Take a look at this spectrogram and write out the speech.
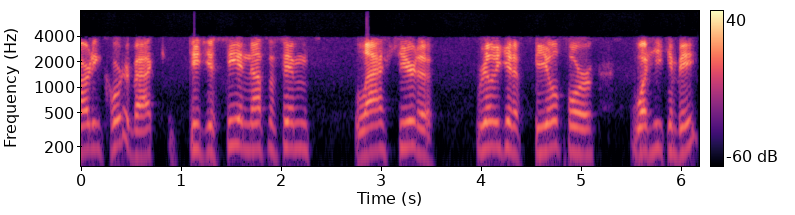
starting quarterback. Did you see enough of him last year to really get a feel for what he can be?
